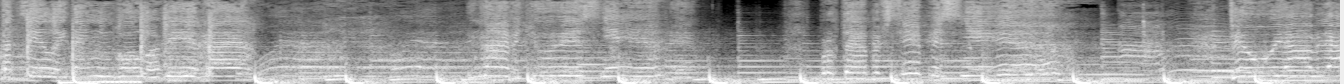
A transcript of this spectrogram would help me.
Та цілий день в голові грає. І навіть у вісні. Про тебе всі пісні. Ти уявляй,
